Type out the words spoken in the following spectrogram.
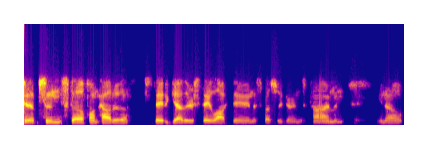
tips and stuff on how to stay together, stay locked in, especially during this time, and you know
